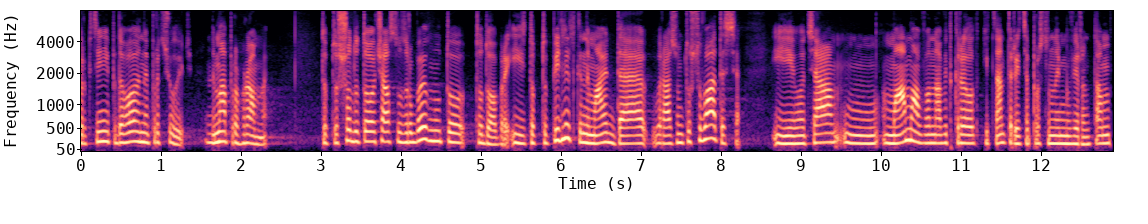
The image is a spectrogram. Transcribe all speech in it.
корекційні педагоги не працюють. Нема програми. Тобто, що до того часу зробив, ну то, то добре. І тобто підлітки не мають де разом тусуватися. І оця мама вона відкрила такий центр, і це просто неймовірно. Там,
